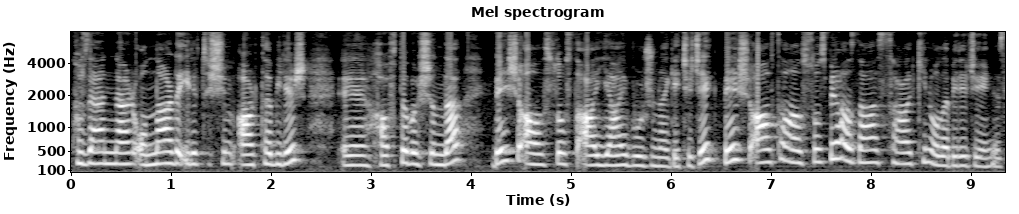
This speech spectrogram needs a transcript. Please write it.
kuzenler onlarla iletişim artabilir. E, hafta başında 5 Ağustos'ta Ay Yay burcuna geçecek. 5-6 Ağustos biraz daha sakin olabileceğiniz,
